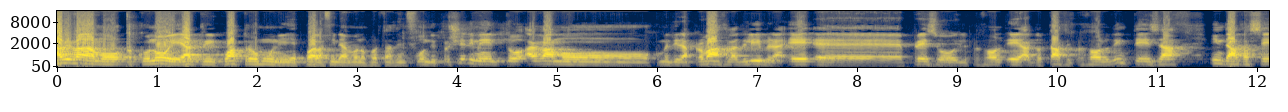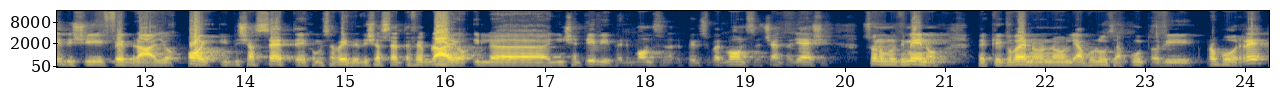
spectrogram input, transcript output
Avevamo con noi altri quattro comuni che poi alla fine avevano portato in fondo il procedimento, avevamo dire, approvato la delibera e, eh, e adottato il protocollo d'intesa in data 16 febbraio. Poi il 17, come sapete, il 17 febbraio il, gli incentivi per il, bonus, per il super bonus 110 sono venuti meno perché il governo non li ha voluti appunto riproporre,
